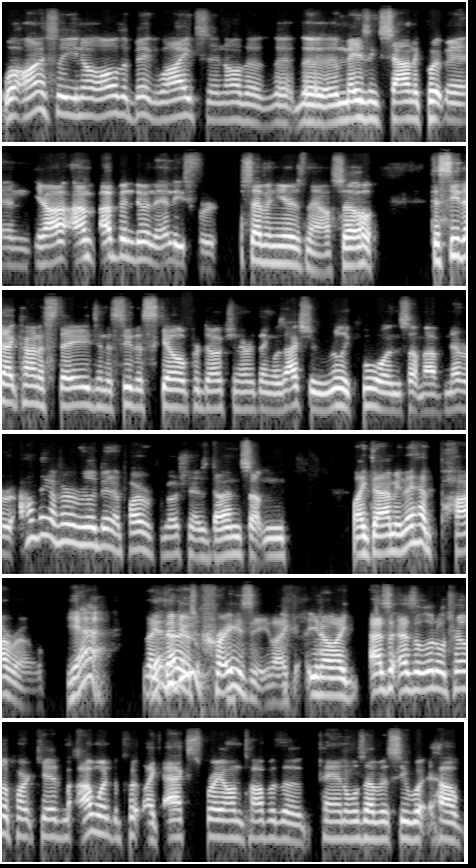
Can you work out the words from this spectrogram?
Well, honestly, you know, all the big lights and all the the, the amazing sound equipment, and you know, I, I'm I've been doing the indies for seven years now, so to see that kind of stage and to see the scale of production, everything was actually really cool and something I've never. I don't think I've ever really been a part of a promotion has done something like that. I mean, they had pyro. Yeah. Like yeah, that is crazy. Like you know, like as as a little trailer park kid, I wanted to put like axe spray on top of the panels of it, see what how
